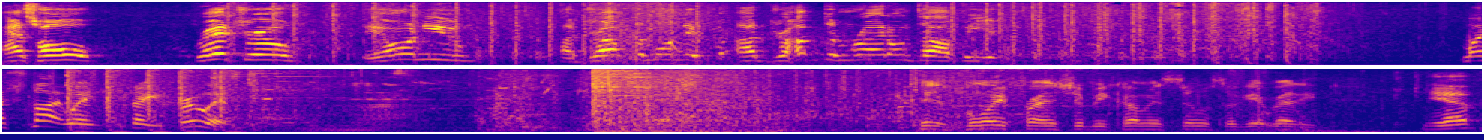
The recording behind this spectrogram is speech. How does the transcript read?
Asshole! Retro! They on you! I dropped them on the I dropped them right on top of you. My snipe went straight through it. His boyfriend should be coming soon, so get ready. Yep.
